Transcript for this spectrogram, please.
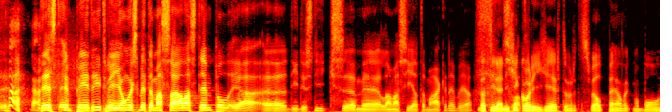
Dest en P3, twee jongens met de Masala-stempel, ja, eh, die dus niks eh, met La Masia te maken hebben. Ja. Dat hij dat niet Zwat. gecorrigeerd wordt. Is wel pijnlijk, maar bon.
